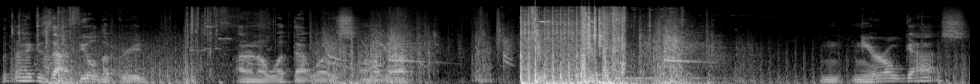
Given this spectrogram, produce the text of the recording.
What the heck is that field upgrade? I don't know what that was. Oh my god. N Nero gas?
